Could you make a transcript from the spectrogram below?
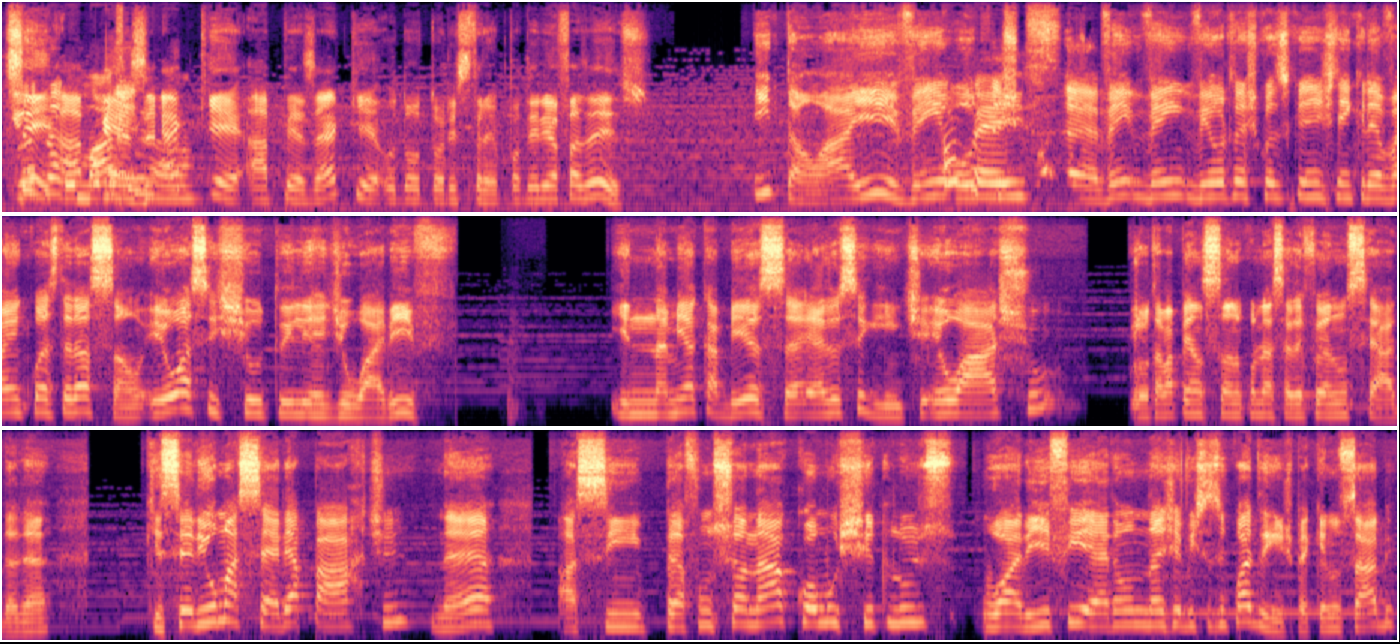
Sim, apesar não. que, apesar que o Doutor Estranho poderia fazer isso. Então, aí vem Talvez. outras, é, vem, vem, vem outras coisas que a gente tem que levar em consideração. Eu assisti o thriller de What If e na minha cabeça era o seguinte, eu acho, eu tava pensando quando a série foi anunciada, né? Que seria uma série à parte, né? Assim, pra funcionar como os títulos What If eram nas revistas em quadrinhos. Pra quem não sabe,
